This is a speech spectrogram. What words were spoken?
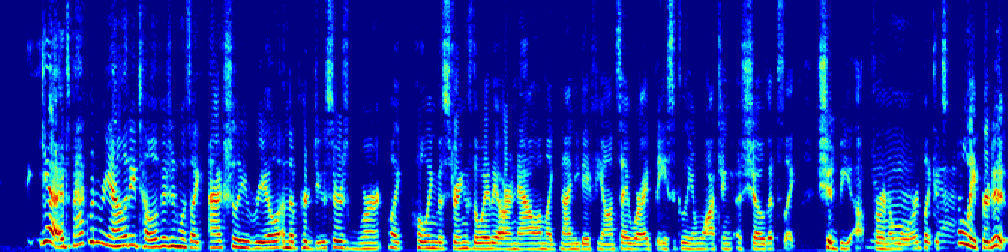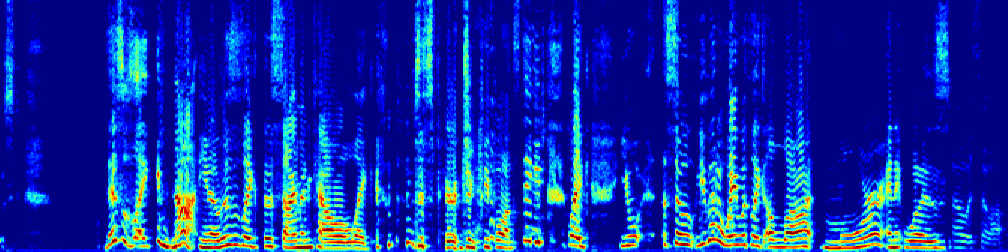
yeah it's back when reality television was like actually real and the producers weren't like pulling the strings the way they are now on like 90 day fiance where i basically am watching a show that's like should be up for an award like it's fully produced this was like not you know this is like the simon cowell like disparaging people on stage like you so you got away with like a lot more and it was Oh, it's so awful.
